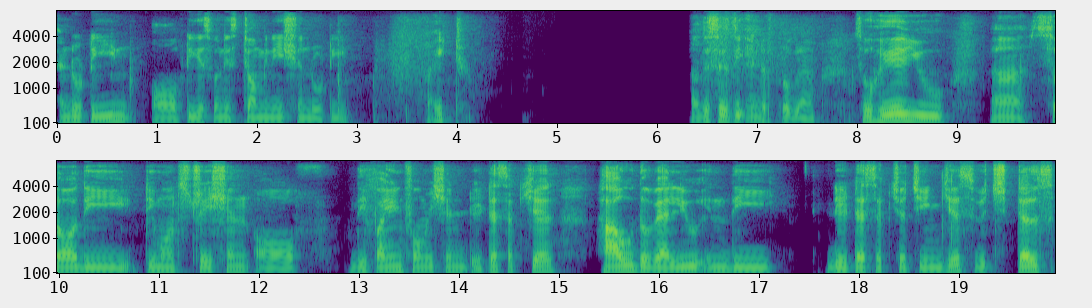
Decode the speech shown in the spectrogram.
and routine of ds1 is termination routine right now this is the end of program. So here you uh, saw the demonstration of the file information data structure how the value in the data structure changes which tells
